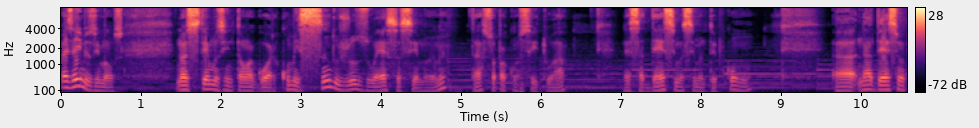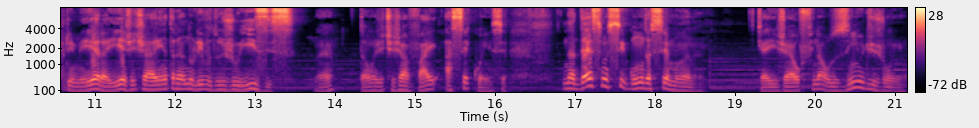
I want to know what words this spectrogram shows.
Mas aí, meus irmãos, nós temos então agora, começando Josué essa semana, tá? Só para conceituar, nessa décima semana do tempo comum. Uh, na décima primeira aí a gente já entra no livro dos juízes, né? Então a gente já vai à sequência. Na décima segunda semana, que aí já é o finalzinho de junho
